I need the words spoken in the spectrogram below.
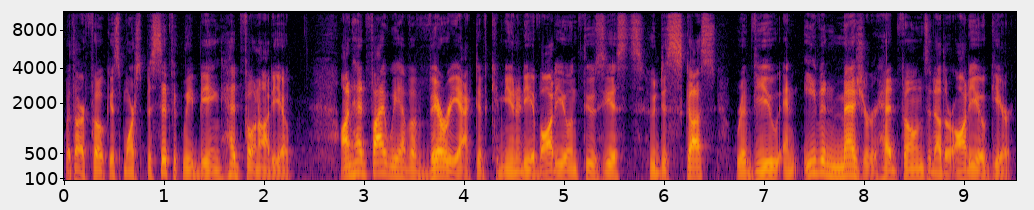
with our focus more specifically being headphone audio. On headfi, we have a very active community of audio enthusiasts who discuss, review, and even measure headphones and other audio gear.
